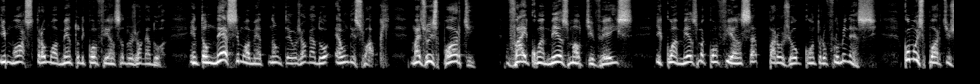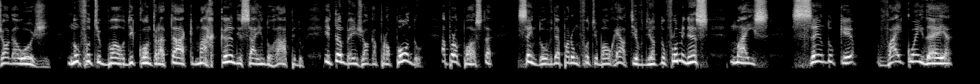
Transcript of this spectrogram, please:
e mostra o momento de confiança do jogador. Então, nesse momento, não ter o jogador é um desfalque. Mas o esporte vai com a mesma altivez e com a mesma confiança para o jogo contra o Fluminense. Como o esporte joga hoje no futebol de contra-ataque, marcando e saindo rápido, e também joga propondo, a proposta, sem dúvida, é para um futebol reativo diante do Fluminense, mas sendo que vai com a ideia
